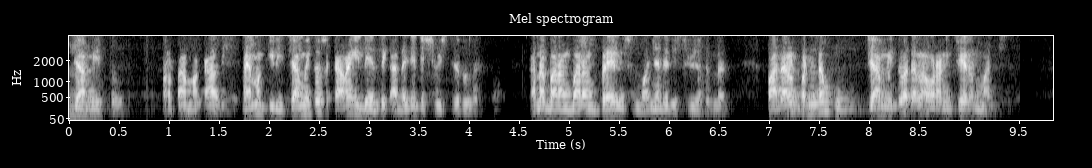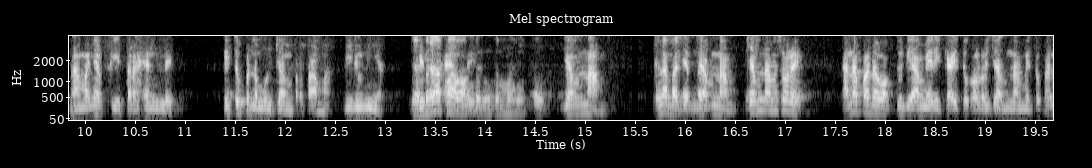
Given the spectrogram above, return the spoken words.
Jam Hmm. itu pertama kali. Memang gini, jam itu sekarang identik adanya di Switzerland. Karena barang-barang brand semuanya ada di Switzerland. Padahal penemu jam itu adalah orang Jerman. Namanya Peter Henle. Itu penemu jam pertama di dunia. Jam Peter berapa Henle. waktu ditemukan itu? Jam 6. Kenapa jam? Jam 6. Jam 6 sore. Karena pada waktu di Amerika itu kalau jam 6 itu kan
